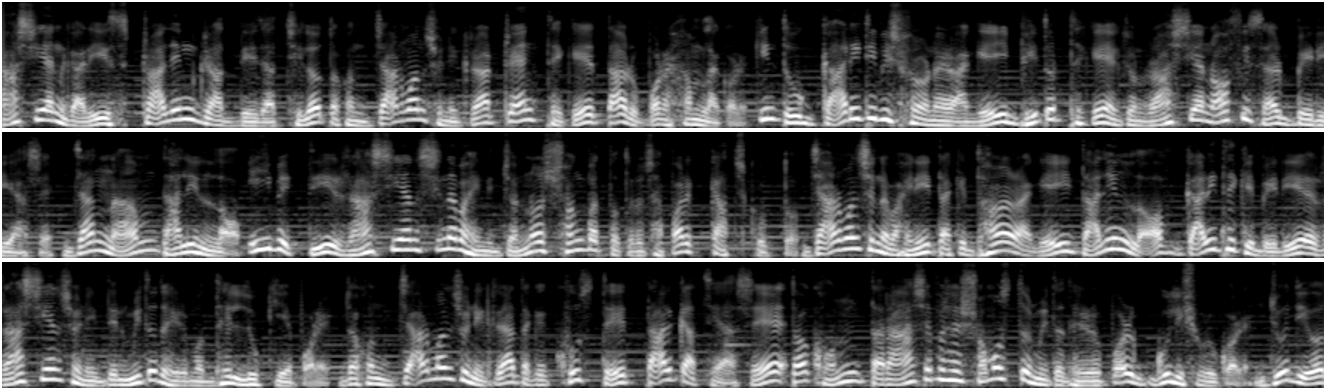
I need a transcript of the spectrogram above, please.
রাশিয়ান গাড়ি স্টালিনগ্রাদ দিয়ে যাচ্ছিল, তখন জার্মান সৈনিকরা ট্যাঙ্ক থেকে তার উপর হামলা করে। কিন্তু গাড়িটি বিস্ফোরণের আগেই ভিতর থেকে একজন রাশিয়ান অফিসার বেরিয়ে আসে, যার নাম দালিন ল এই ব্যক্তি রাশিয়ান সেনাবাহিনীর জন্য সংবাদপত্র ছাপার কাজ করত। জার্মান সেনাবাহিনী তাকে ধরার আগেই দালিন লভ গাড়ি থেকে বেরিয়ে রাশিয়ান সৈনিকদের মৃতদেহের মধ্যে লুকিয়ে পড়ে। যখন জার্মান সৈনিকরা তাকে খুঁজতে তার কাছে আসে, তখন তারা আশেপাশের সমস্ত মৃতদেহের উপর গুলি শুরু করে। যদিও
